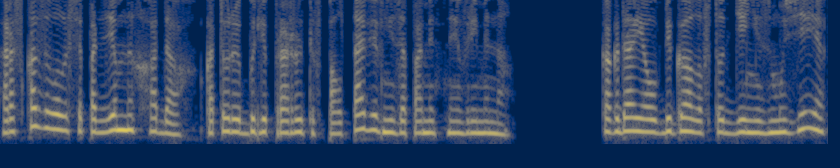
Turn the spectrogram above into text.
рассказывалось о подземных ходах, которые были прорыты в Полтаве в незапамятные времена. Когда я убегала в тот день из музея,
